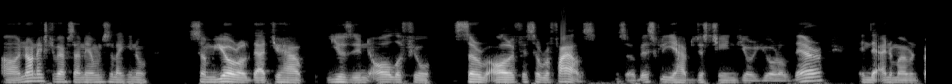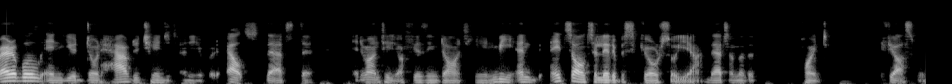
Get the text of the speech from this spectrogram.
uh, not actually website name it's like you know some URL that you have used in all of your server all of your server files. So basically you have to just change your URL there in the environment variable and you don't have to change it anywhere else. That's the advantage of using .env and it's also a little bit secure so yeah that's another point if you ask me.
